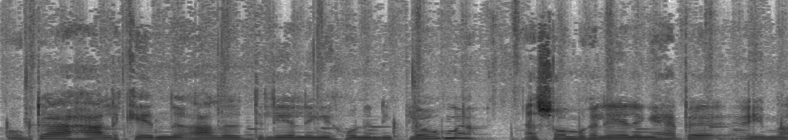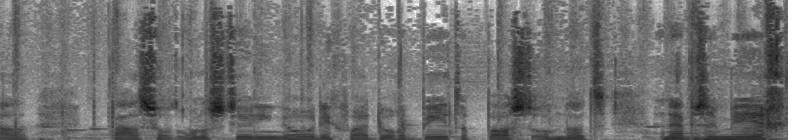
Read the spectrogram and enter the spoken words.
Ook daar halen, kinderen, halen de leerlingen gewoon een diploma. En sommige leerlingen hebben eenmaal een bepaald soort ondersteuning nodig, waardoor het beter past. Omdat, dan hebben ze meer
